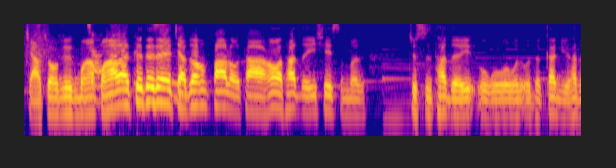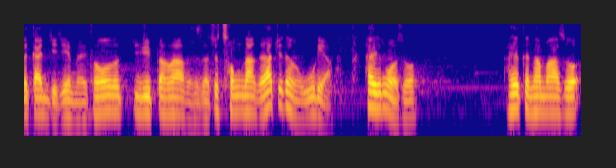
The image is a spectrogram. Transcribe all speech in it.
假装，就帮她帮她，对对对，假装 follow 她，然后她的一些什么，就是他的我我我的干女儿，她的干姐姐们，通通进去帮她粉丝，就充当，可是她觉得很无聊，她就跟我说。他就跟他妈说：“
